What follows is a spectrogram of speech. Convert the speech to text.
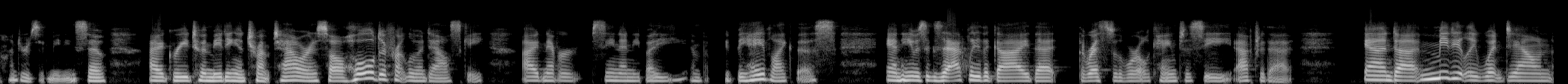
hundreds of meetings. So I agreed to a meeting in Trump Tower and saw a whole different Lewandowski. I'd never seen anybody behave like this. And he was exactly the guy that the rest of the world came to see after that. And uh, immediately went down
